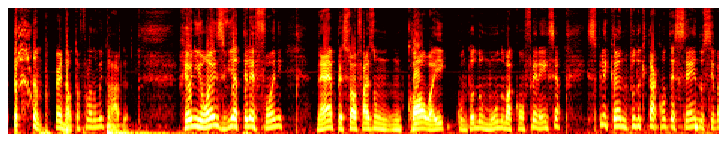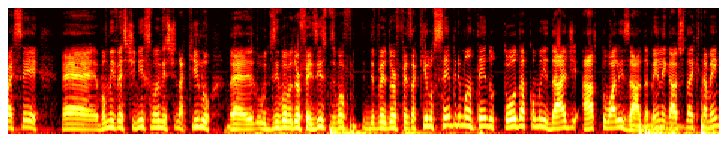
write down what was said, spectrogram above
Perdão, tô falando muito rápido. Reuniões via telefone né? O pessoal faz um, um, call aí com todo mundo, uma conferência, explicando tudo o que está acontecendo, se vai ser, é, vamos investir nisso, vamos investir naquilo, é, o desenvolvedor fez isso, o desenvolvedor fez aquilo, sempre mantendo toda a comunidade atualizada. Bem legal isso daqui também.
